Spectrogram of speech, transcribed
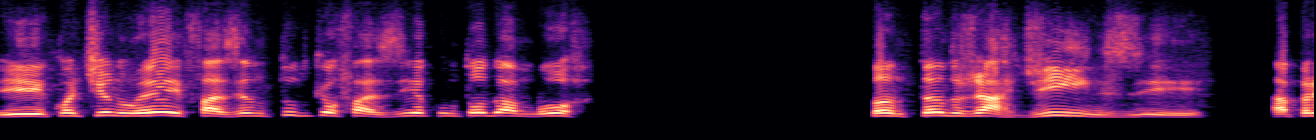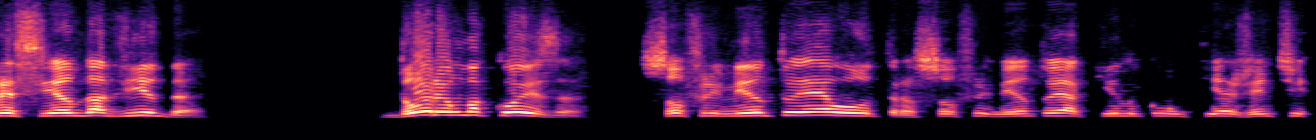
E continuei fazendo tudo que eu fazia com todo amor, plantando jardins e apreciando a vida. Dor é uma coisa, sofrimento é outra. Sofrimento é aquilo com que a gente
